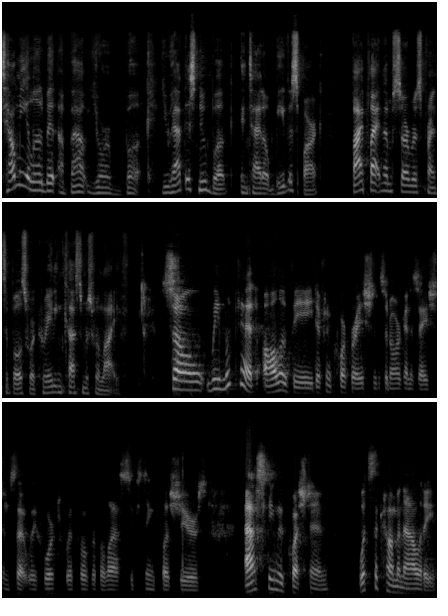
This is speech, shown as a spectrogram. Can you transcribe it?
tell me a little bit about your book. You have this new book entitled Be the Spark Five Platinum Service Principles for Creating Customers for Life. So we looked at all of the different corporations and organizations that we've worked with over the last 16 plus years, asking the question, what's the commonality?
